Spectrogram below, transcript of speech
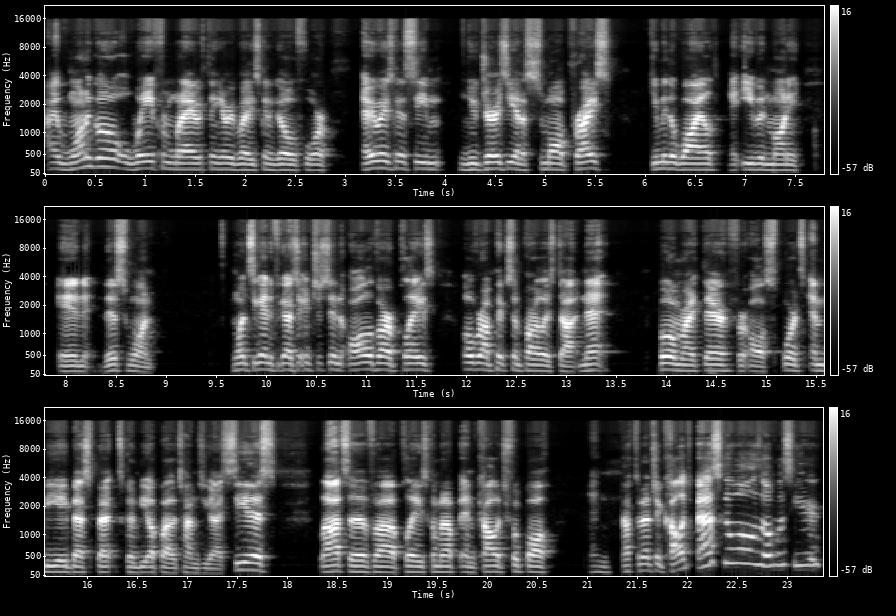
I want to go away from what I think everybody's going to go for. Everybody's going to see New Jersey at a small price. Give me the Wild at even money in this one. Once again, if you guys are interested in all of our plays over on picksandparlays.net, boom, right there for all sports. NBA best bet. It's going to be up by the times you guys see this. Lots of uh, plays coming up and college football, and not to mention college basketball is almost here.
